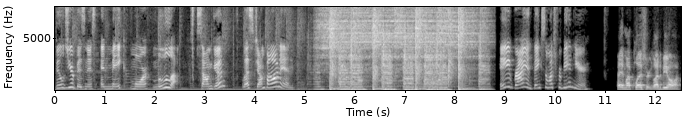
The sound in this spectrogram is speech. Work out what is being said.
build your business, and make more moolah. Sound good? Let's jump on in. Hey, Bryan, thanks so much for being here. Hey, my pleasure. Glad to be on.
